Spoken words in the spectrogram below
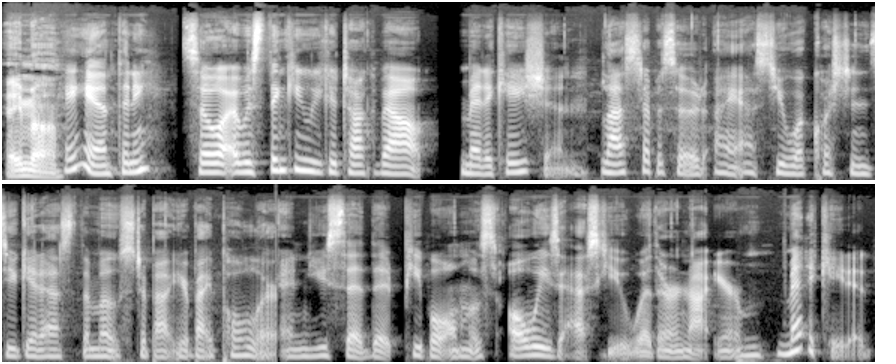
Hey, Mom. Hey, Anthony. So I was thinking we could talk about medication. Last episode, I asked you what questions you get asked the most about your bipolar, and you said that people almost always ask you whether or not you're medicated.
